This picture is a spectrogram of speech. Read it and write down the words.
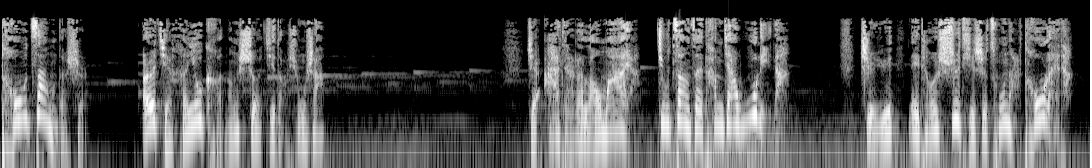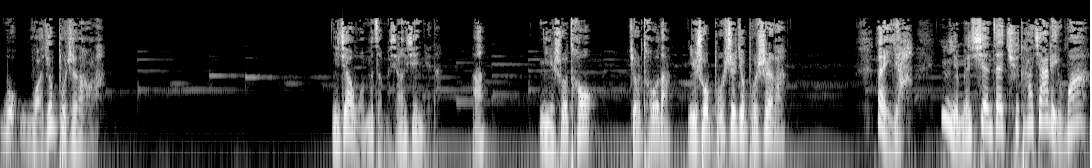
偷葬的事，而且很有可能涉及到凶杀。这阿点的老妈呀，就葬在他们家屋里呢。至于那条尸体是从哪儿偷来的，我我就不知道了。你叫我们怎么相信你的啊？你说偷就是偷的，你说不是就不是了。哎呀，你们现在去他家里挖，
